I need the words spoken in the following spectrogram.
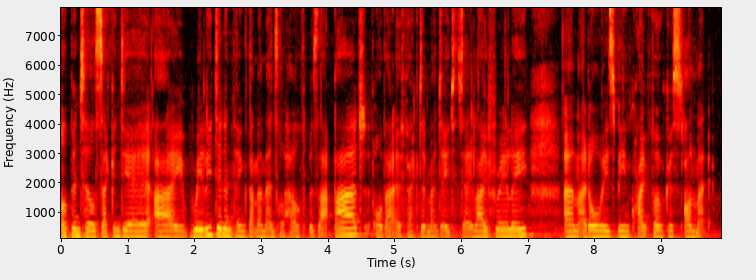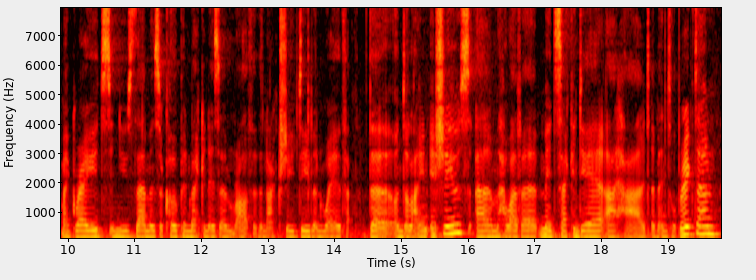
Up until second year, I really didn't think that my mental health was that bad or that affected my day to day life, really. Um, I'd always been quite focused on my, my grades and used them as a coping mechanism rather than actually dealing with the underlying issues. Um, however, mid second year, I had a mental breakdown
